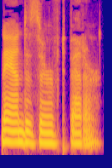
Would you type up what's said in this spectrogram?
Nan deserved better.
